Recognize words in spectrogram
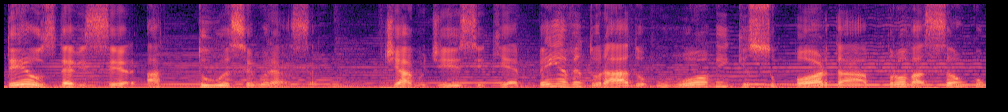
Deus deve ser a tua segurança. Tiago disse que é bem-aventurado o homem que suporta a aprovação com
